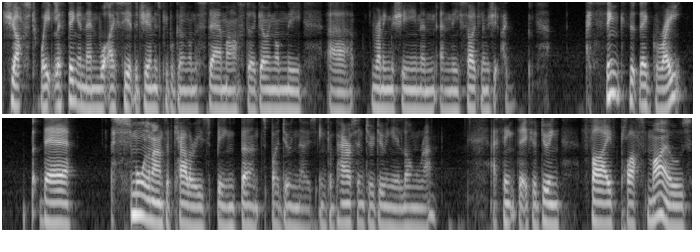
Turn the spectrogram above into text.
just weightlifting and then what I see at the gym is people going on the Stairmaster, going on the uh, running machine and, and the cycling machine. I, I think that they're great, but they're a small amount of calories being burnt by doing those in comparison to doing a long run. I think that if you're doing five plus miles,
